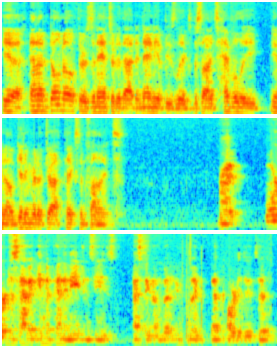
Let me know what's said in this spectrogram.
yeah, and I don't know if there's an answer to that in any of these leagues besides heavily, you know, getting rid of draft picks and fines. Right. Or just having independent agencies testing them, but like that's hard to do too.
